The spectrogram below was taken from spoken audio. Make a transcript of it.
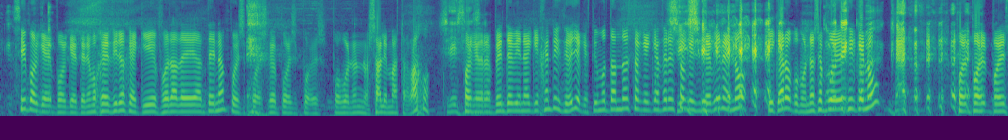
Sí, porque, porque tenemos que deciros que aquí fuera de antena, pues, pues, que, pues, pues, pues bueno, nos sale más trabajo. Sí, sí, porque de repente viene aquí gente y dice, oye, que estoy montando esto, que hay que hacer esto, que si te vienes, no. Y claro, como no se ¿Cómo puede decir que no, Claro. pues, pues, pues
